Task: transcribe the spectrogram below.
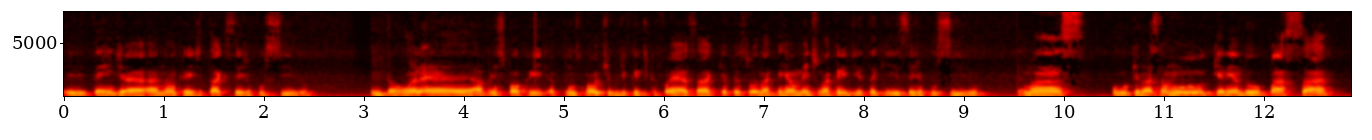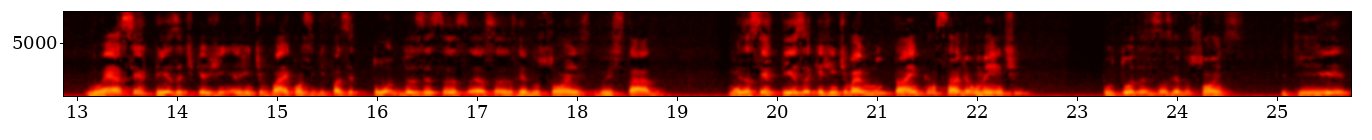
ele tende a, a não acreditar que seja possível. Então, é, a principal crítica, a principal tipo de crítica foi essa, que a pessoa não, realmente não acredita que seja possível. Mas o que nós estamos querendo passar não é a certeza de que a gente, a gente vai conseguir fazer todas essas, essas reduções do Estado, mas a certeza que a gente vai lutar incansavelmente por todas essas reduções. E que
